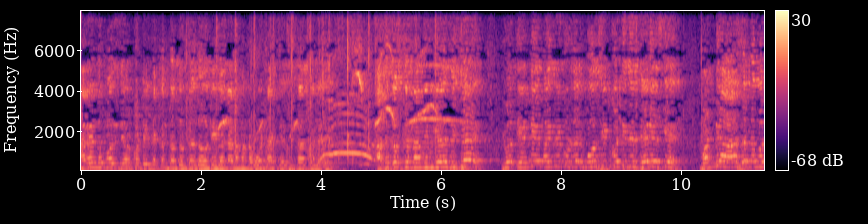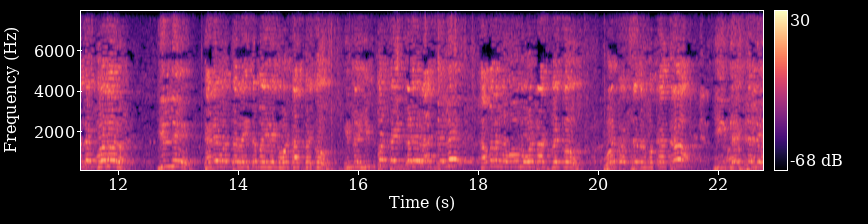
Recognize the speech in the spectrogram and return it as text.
ನರೇಂದ್ರ ಮೋದಿ ಅವರು ಕೊಟ್ಟಿರ್ತಕ್ಕಂಥ ದುಡ್ಡದು, ನೀವೆಲ್ಲ ನಮ್ಮನ್ನ ಓಟ್ ಹಾಕಿ ಗೆಲ್ಸಿದ್ದಾದ್ಮೇಲೆ. ಅದಕ್ಕೋಸ್ಕರ ನಾನು ನಿಮ್ಗೆ ಹೇಳೋದಿಷ್ಟೇ, ಇವತ್ತು ಎನ್ ಡಿ ಎ ಮೈತ್ರಿಕೂಟದಲ್ಲಿ ಮೂರು ಸೀಟ್ ಕೊಟ್ಟಿದ್ದೀರಿ ಜೆಡಿಎಸ್ಗೆ ಮಂಡ್ಯ, ಹಾಸನ ಮತ್ತೆ ಕೋಲಾರ. ಇಲ್ಲಿ ತೆರೆ ಹೊತ್ತ ರೈತ ಮಹಿಳೆಗೆ ಓಟ್ ಹಾಕ್ಬೇಕು. ಇನ್ನು ಇಪ್ಪತ್ತೈದು ಕಡೆ ರಾಜ್ಯದಲ್ಲಿ ಕಮಲದ ಹೋಗಿ ಓಟ್ ಹಾಕ್ಬೇಕು ಓಟ್ ಹಾಕ್ಸೋದ್ರ ಮುಖಾಂತರ ಈ ದೇಶದಲ್ಲಿ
